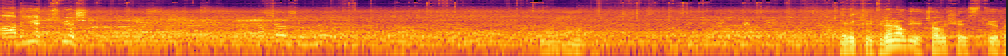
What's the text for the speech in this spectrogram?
Abi 75. Ne çalışıyorsun? Nereden bakalım? Elektrik falan alıyor, çalışıyor, ısıtıyor da.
